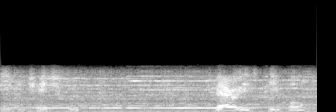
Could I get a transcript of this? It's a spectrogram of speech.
you can change with various people.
